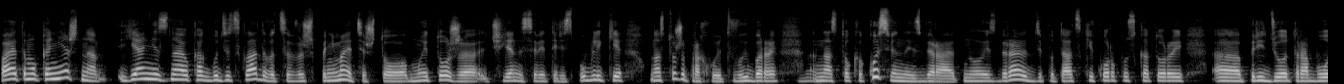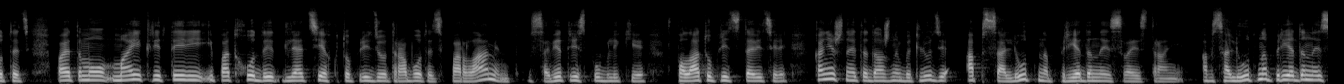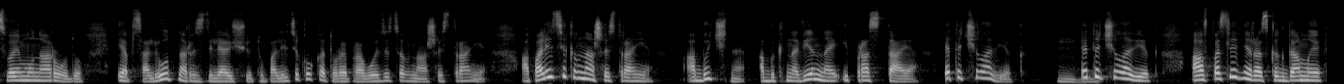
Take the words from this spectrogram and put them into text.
Поэтому, конечно, я не знаю, как будет складываться. Вы же понимаете, что мы тоже члены Совета Республики, у нас тоже проходят выборы, да. нас только косвенно избирают, но избирают депутатский корпус, который э, придет работать. Поэтому мои критерии и подходы для тех, кто придет работать в парламент, в Совет Республики, в Палату представителей, конечно, это должны быть люди абсолютно преданные своей стране абсолютно преданные своему народу и абсолютно разделяющие ту политику, которая проводится в нашей стране. А политика в нашей стране обычная, обыкновенная и простая. Это человек. Угу. Это человек. А в последний раз, когда мы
